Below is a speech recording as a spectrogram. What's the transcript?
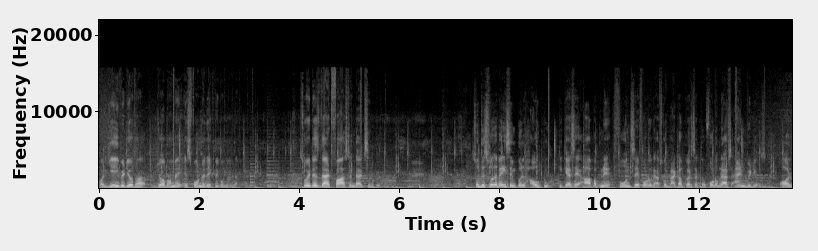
और यही वीडियो था जो अब हमें इस फ़ोन में देखने को मिल रहा है। So it is that fast and that simple so this was a very simple how to कि कैसे आप अपने फ़ोन से फोटोग्राफ्स को बैकअप कर सकते हो फोटोग्राफ्स एंड वीडियोस और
